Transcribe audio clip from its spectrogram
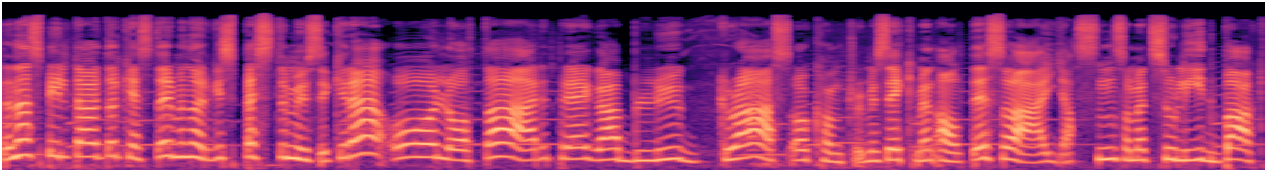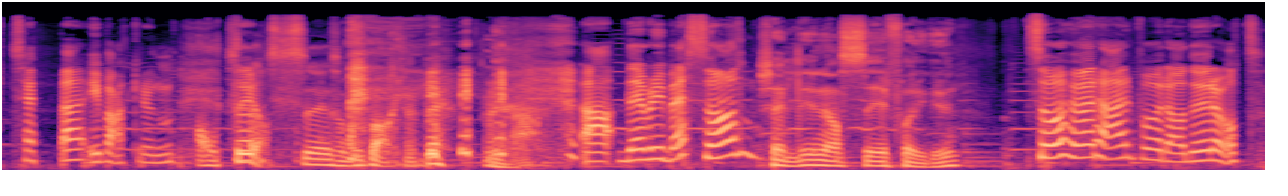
Den er spilt av et orkester med Norges beste musikere, og låta er et preg av bluegrass og countrymusikk, men alltid så er jazzen som et solid bakteppe i bakgrunnen. Alltid jazz eh, som et bakteppe. ja. ja, det blir best sånn. Sjelden jazz i forgrunn. Så hør her på Radio Revolt.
